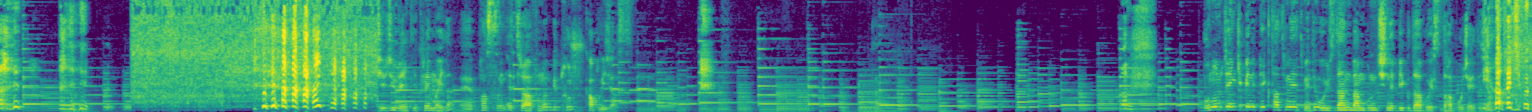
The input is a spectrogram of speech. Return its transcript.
Civciv renkli kremayla e, pastanın etrafını bir tur kaplayacağız. Of. Bunun rengi beni pek tatmin etmedi. O yüzden ben bunun içine bir gıda boyası daha boca edeceğim. Ya çok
